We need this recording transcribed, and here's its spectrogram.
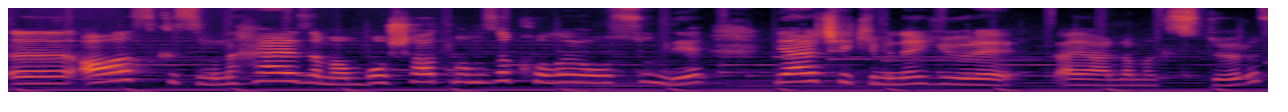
e, ağız kısmını her zaman boşaltmamıza kolay olsun diye yer çekimine göre ayarlamak istiyoruz.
